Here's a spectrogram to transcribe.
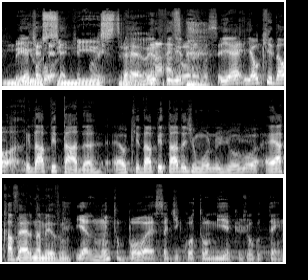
Meio e é, tipo, sinistra. é, meio CT, E é, e é o que dá, dá a pitada. É o que dá a pitada de humor no jogo, é a caverna mesmo. E é muito boa essa dicotomia que o jogo tem.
